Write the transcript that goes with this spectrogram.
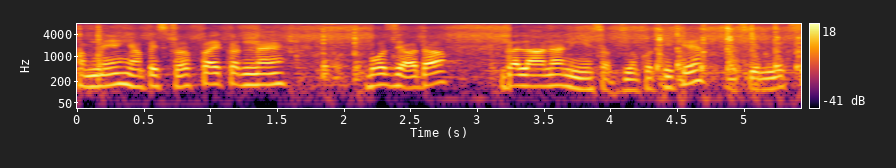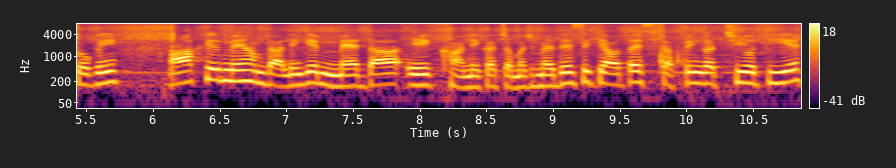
हमने यहाँ पे स्टर फ्राई करना है। बहुत ज़्यादा गलाना नहीं है सब्जियों को, ठीक है? बस ये मिक्स हो गई। आखिर में हम डालेंगे मैदा, एक खाने का चम्मच मैदे। से क्या होता है? स्टफिंग अच्छी होती है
